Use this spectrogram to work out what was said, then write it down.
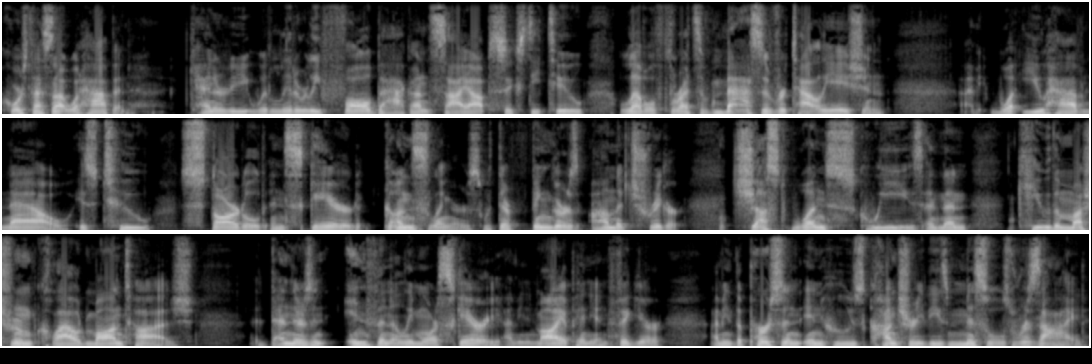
Course, that's not what happened. Kennedy would literally fall back on SIOP 62 level threats of massive retaliation. I mean, what you have now is two startled and scared gunslingers with their fingers on the trigger. Just one squeeze and then cue the mushroom cloud montage. Then there's an infinitely more scary, I mean, in my opinion, figure. I mean, the person in whose country these missiles reside,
